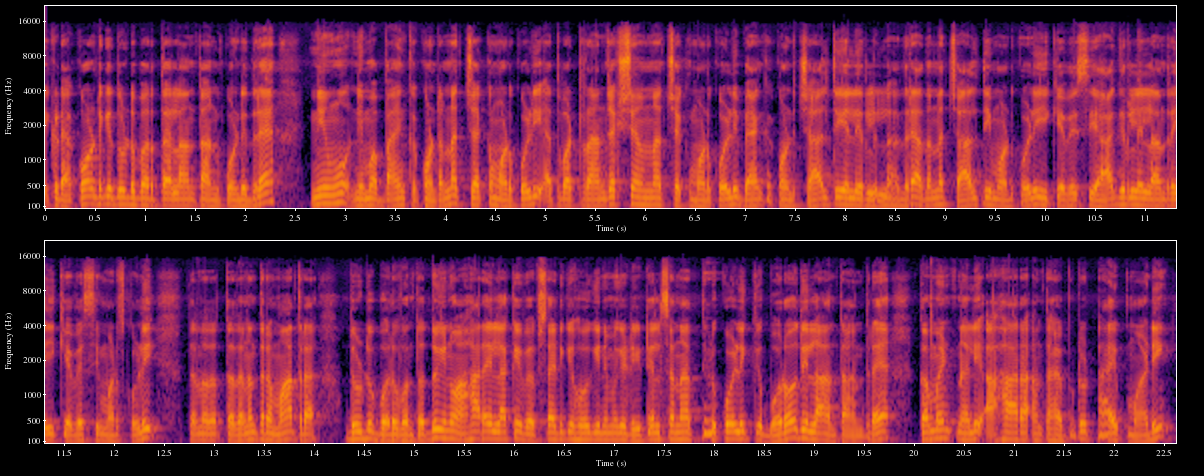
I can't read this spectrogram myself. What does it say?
ಈ ಕಡೆ ಅಕೌಂಟ್ಗೆ ದುಡ್ಡು ಬರ್ತಾ ಇಲ್ಲ ಅಂತ ಅಂದ್ಕೊಂಡಿದ್ರೆ ನೀವು ನಿಮ್ಮ ಬ್ಯಾಂಕ್ ಅಕೌಂಟನ್ನು ಚೆಕ್ ಮಾಡ್ಕೊಳ್ಳಿ ಅಥವಾ ಟ್ರಾನ್ಸಾಕ್ಷನನ್ನು ಚೆಕ್ ಮಾಡ್ಕೊಳ್ಳಿ. ಬ್ಯಾಂಕ್ ಅಕೌಂಟ್ ಚಾಲ್ತಿಯಲ್ಲಿರಲಿಲ್ಲ ಅಂದರೆ ಅದನ್ನು ಚಾಲ್ತಿ ಮಾಡ್ಕೊಳ್ಳಿ. ಈ ಕೆ ವೈ ಸಿ ಆಗಿರಲಿಲ್ಲ ಅಂದರೆ ಈ ಕೆ ವೈ ಸಿ ಮಾಡಿಸ್ಕೊಳ್ಳಿ. ತನ್ನ ತದನಂತರ ಮಾತ್ರ ದುಡ್ಡು ಬರುವಂಥದ್ದು ಇನ್ನು ಆಹಾರ ಇಲಾಖೆ ವೆಬ್ಸೈಟ್ಗೆ ಹೋಗಿ ನಿಮಗೆ ಡೀಟೇಲ್ಸನ್ನು ತಿಳ್ಕೊಳ್ಳಿಕ್ಕೆ ಬರೋದಿಲ್ಲ ಅಂತ ಅಂದರೆ ಕಮೆಂಟ್ನಲ್ಲಿ ಆಹಾರ ಅಂತ ಹೇಳ್ಬಿಟ್ಟು ಟೈಪ್ ಮಾಡಿ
